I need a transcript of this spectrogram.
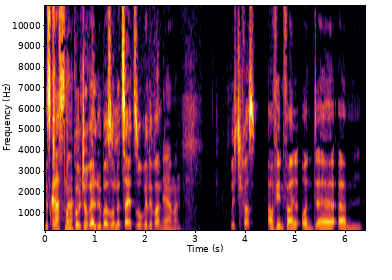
Ist krass, ne? Kulturell über so eine Zeit so relevant. Ja, Mann. Richtig krass. Auf jeden Fall. Und äh, ähm,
